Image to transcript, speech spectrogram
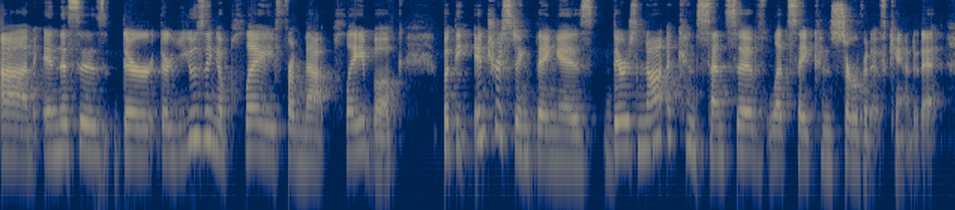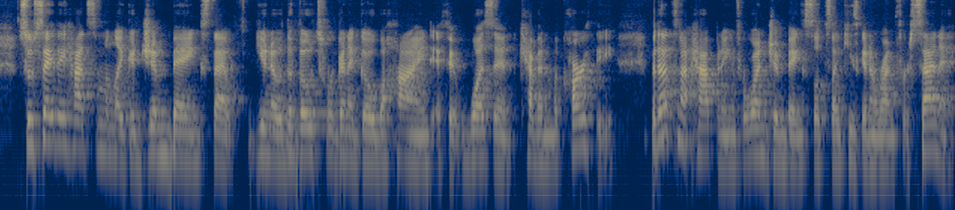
Um, and this is they're they're using a play from that playbook but the interesting thing is, there's not a consensus, let's say, conservative candidate. So, say they had someone like a Jim Banks that, you know, the votes were going to go behind if it wasn't Kevin McCarthy. But that's not happening. For one, Jim Banks looks like he's going to run for Senate.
